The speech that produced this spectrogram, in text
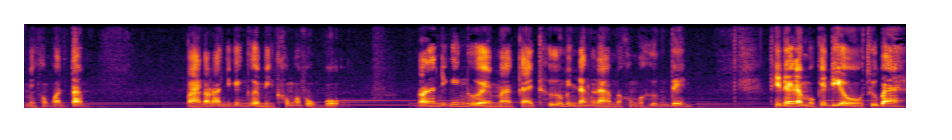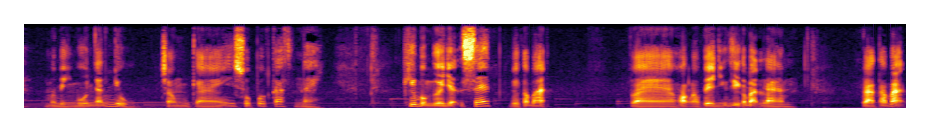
mình không quan tâm và đó là những cái người mình không có phục vụ. Đó là những cái người mà cái thứ mình đang làm nó không có hướng đến. Thì đây là một cái điều thứ ba mà mình muốn nhắn nhủ trong cái số podcast này khi một người nhận xét về các bạn và, hoặc là về những gì các bạn làm, và các bạn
